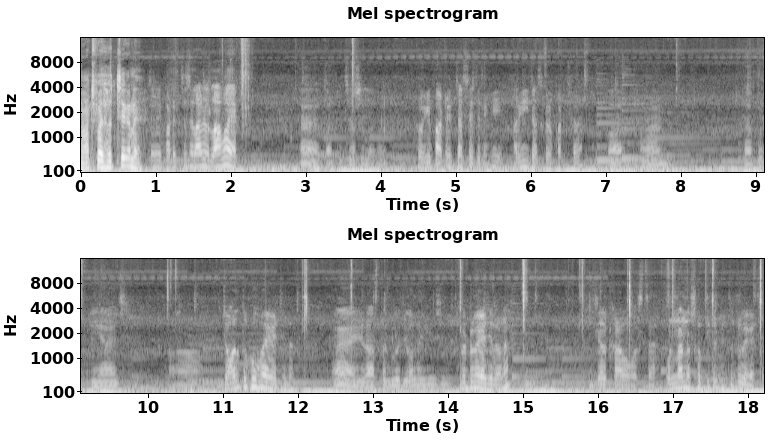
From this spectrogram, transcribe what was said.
মাছ ফাছ হচ্ছে এখানে? পাটের চাষে লাভ লাভ হয়? হ্যাঁ পাটের চাষে লাগানো তোমার কি পাটের চাষ আছে নাকি? আর কি চাষ করে পাট ছাড়া? পাট ধান তারপর পেঁয়াজ। জল তো খুব হয়ে গেছিল। হ্যাঁ এই রাস্তাগুলো জল হয়ে গেছে। পুরো ডুবে গেছিল না? বিশাল খারাপ অবস্থা। অন্যান্য সবজি টবজি তো ডুবে গেছে।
